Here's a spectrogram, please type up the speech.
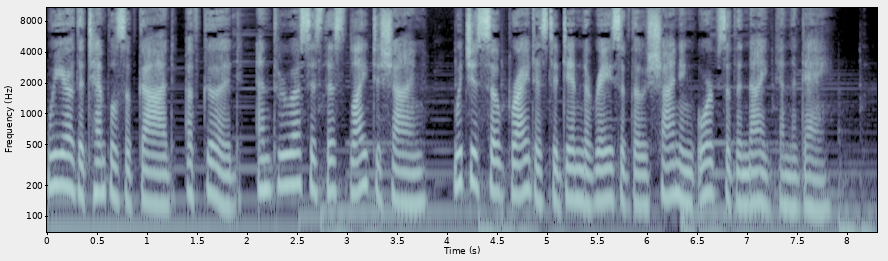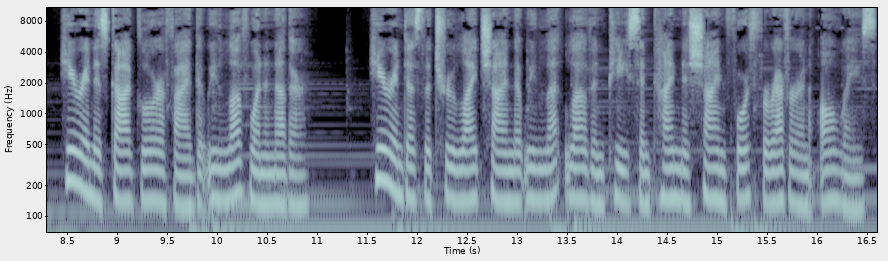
We are the temples of God, of good, and through us is this light to shine, which is so bright as to dim the rays of those shining orbs of the night and the day. Herein is God glorified that we love one another. Herein does the true light shine that we let love and peace and kindness shine forth forever and always.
